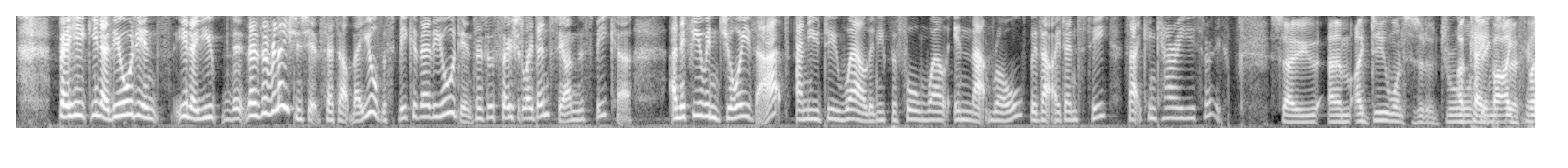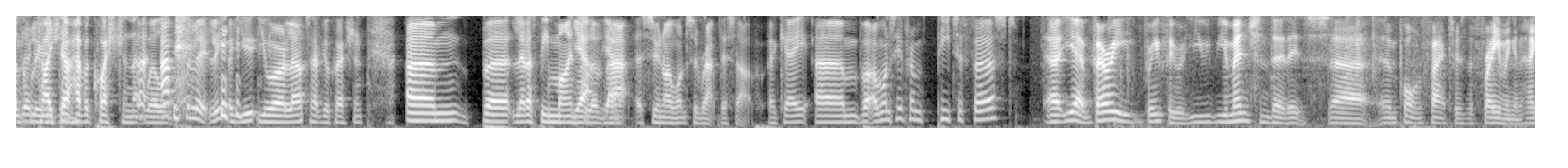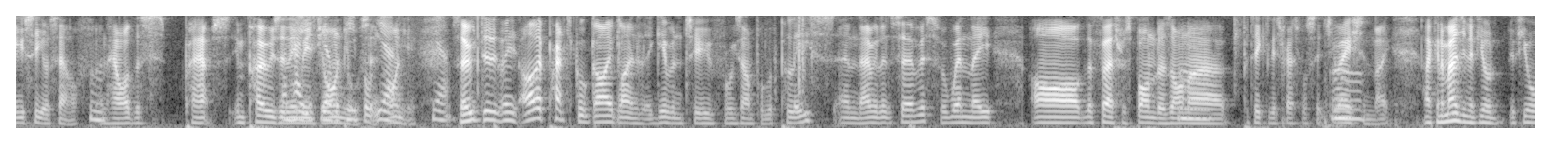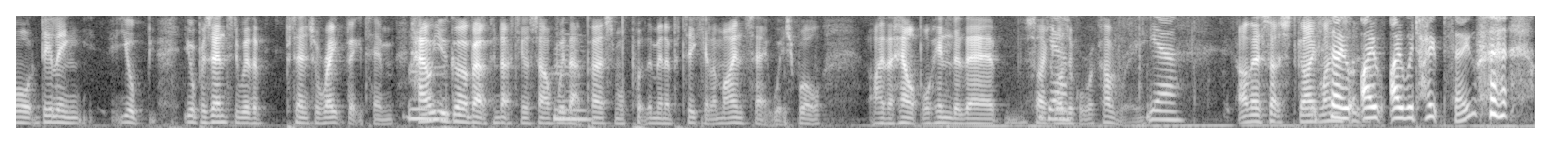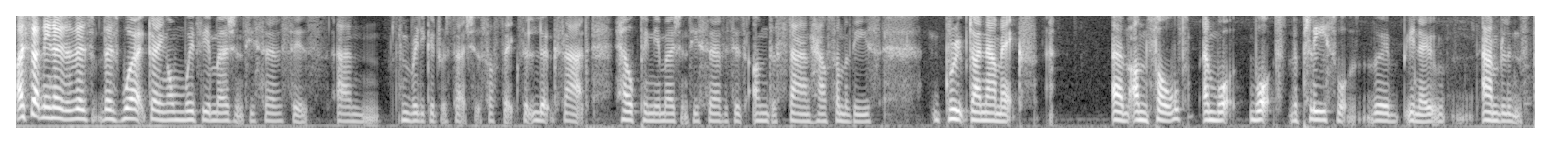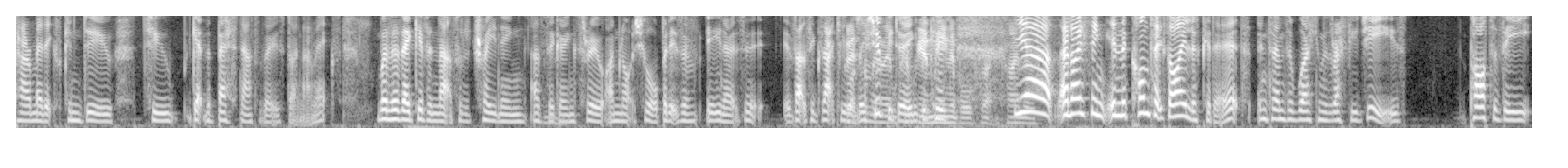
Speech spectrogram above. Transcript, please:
but he, you know, the audience, you know, you there's a relationship set up there. You're the speaker, they're the audience. There's a social identity. I'm the speaker, and if you enjoy that and you do well and you perform well in that role with that identity, that can carry you through. so um, I do want to sort of draw okay, things but to I, a but conclusion. I do have a question that Uh, will. absolutely you you are allowed to have your question um but let us be mindful Yeah, of yeah. that soon i want to wrap this up okay um but i want to hear from peter first Uh, yeah, very briefly, you, you mentioned that it's uh, an important factor is the framing and how you see yourself and how others perhaps impose an how you image on, yourself, yeah. on you. Yeah. So, do, are there practical guidelines that are given to, for example, the police and ambulance service for when they are the first responders on a mm. particularly stressful situation? Mm. Like, I can imagine if you're if you're dealing, you're you're presented with a potential rape victim, how you mm. go about conducting yourself with that person will put them in a particular mindset, which will either help or hinder their psychological recovery. Yeah. Are there such guidelines? So I, I would hope so. I certainly know that there's there's work going on with the emergency services. Um, some really good research at Sussex that looks at helping the emergency services understand how some of these group dynamics um, unfold and what what the police, what the you know ambulance paramedics can do to get the best out of those dynamics. Whether they're given that sort of training as they're going through, I'm not sure. But it's a you know it's a, that's exactly But what they should be doing could because amenable to that kind of- yeah, and I think in the context I look at it, in terms of working with refugees, part of the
